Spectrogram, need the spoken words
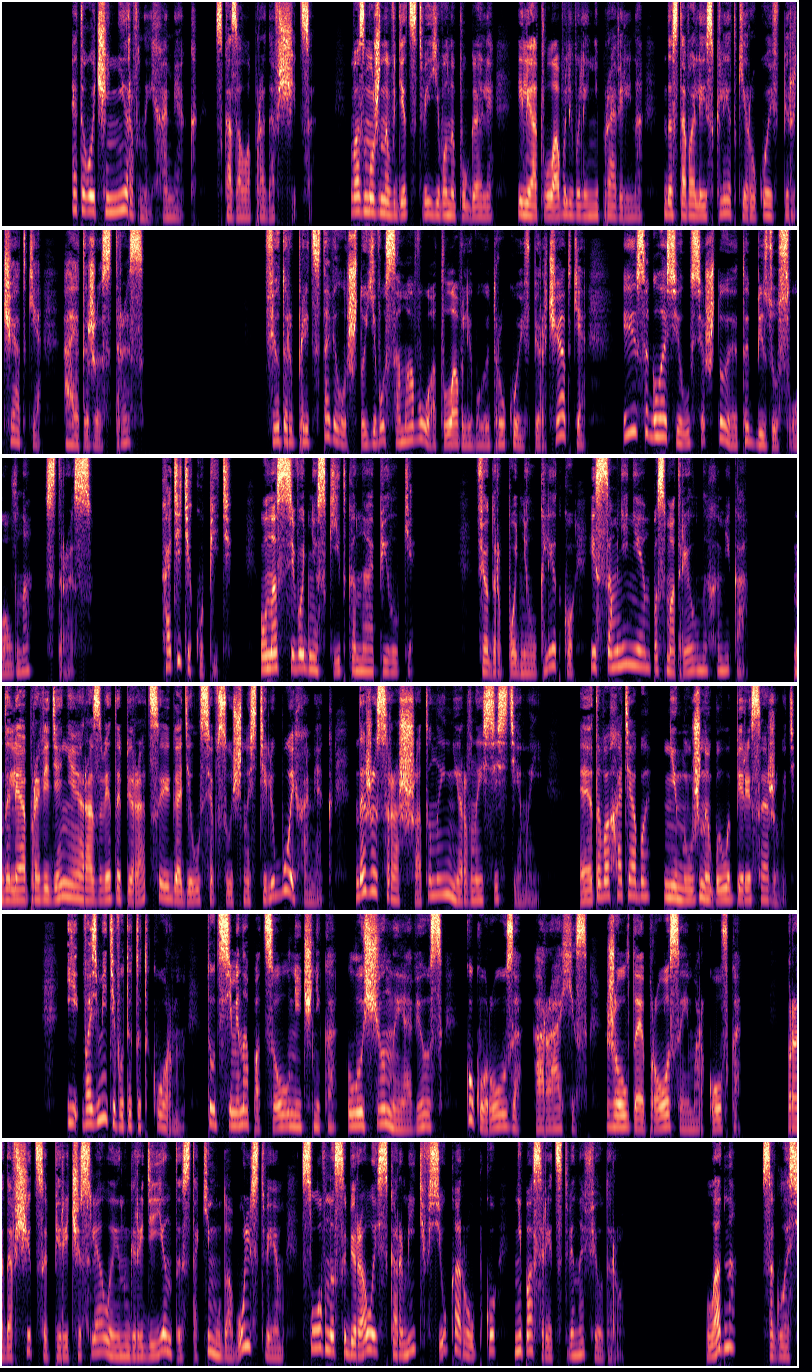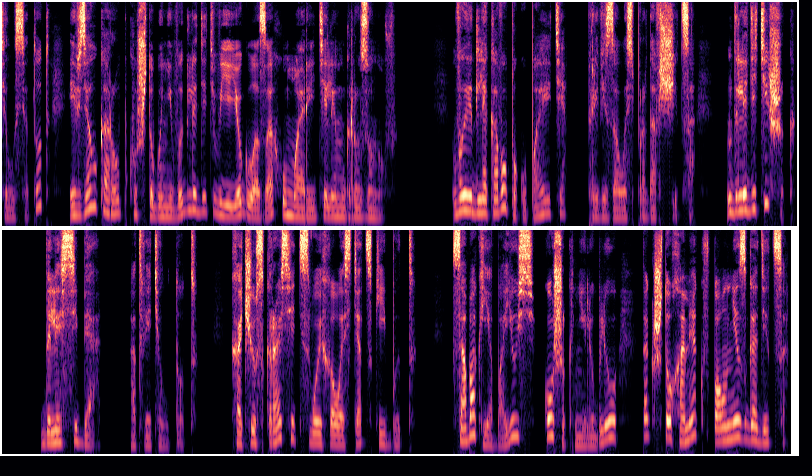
«Это очень нервный хомяк», — сказала продавщица. Возможно, в детстве его напугали или отлавливали неправильно, доставали из клетки рукой в перчатке, а это же стресс. Федор представил, что его самого отлавливают рукой в перчатке, и согласился, что это, безусловно, стресс. «Хотите купить? У нас сегодня скидка на опилки». Федор поднял клетку и с сомнением посмотрел на хомяка. Для проведения разведоперации годился в сущности любой хомяк, даже с расшатанной нервной системой. Этого хотя бы не нужно было пересаживать. И возьмите вот этот корм. Тут семена подсолнечника, лущёный овес, кукуруза, арахис, желтая проса и морковка. Продавщица перечисляла ингредиенты с таким удовольствием, словно собиралась скормить всю коробку непосредственно Федору. «Ладно», — согласился тот и взял коробку, чтобы не выглядеть в ее глазах уморителем грызунов. «Вы для кого покупаете?» — привязалась продавщица. «Для детишек?» «Для себя», — ответил тот. «Хочу скрасить свой холостяцкий быт. Собак я боюсь, кошек не люблю, так что хомяк вполне сгодится.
